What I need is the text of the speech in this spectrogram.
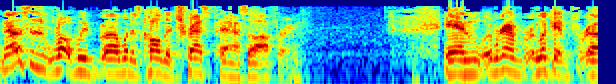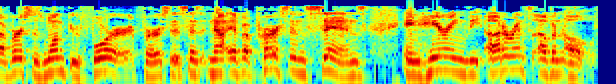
Now this is what we uh, what is called a trespass offering. And we're going to look at uh, verses 1 through 4 first. It says, Now if a person sins in hearing the utterance of an oath,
